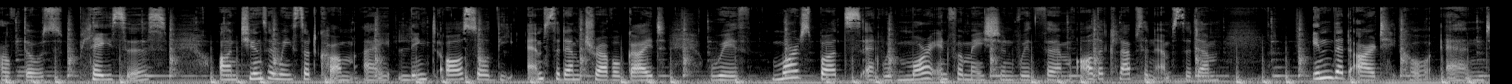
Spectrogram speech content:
of those places on tunesandwings.com. I linked also the Amsterdam travel guide with more spots and with more information with um, all the clubs in Amsterdam in that article. And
